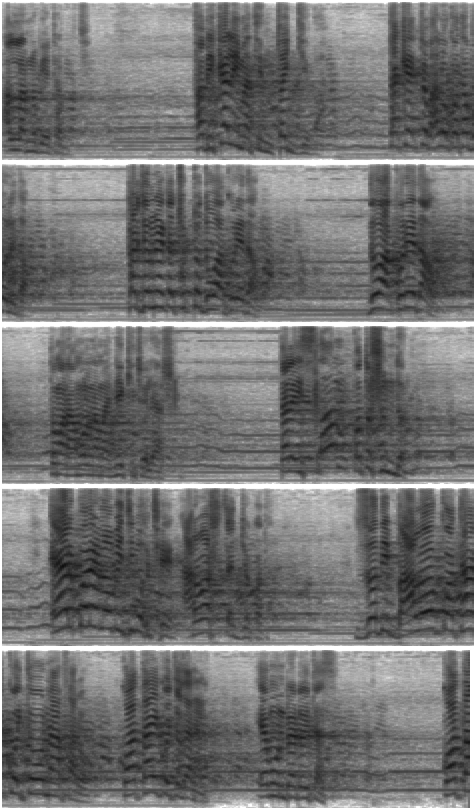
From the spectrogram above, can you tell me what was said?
আল্লাহ নবী এটা বলছে। ফাবি কালিমাতিন তৈগিবা তাকে একটা ভালো কথা বলে দাও। তার জন্য একটা ছোট্ট দোয়া করে দাও। দোয়া করে দাও। তোমার আমল নামায় নেকি চলে আসলো। তাহলে ইসলাম কত সুন্দর। এরপরে নবীজি বলছে আরও আশ্চর্য কথা। যদি ভালো কথা কইতেও না পারো কথাই কইতে জানে না। এমন বেড হইতাছে। কথা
